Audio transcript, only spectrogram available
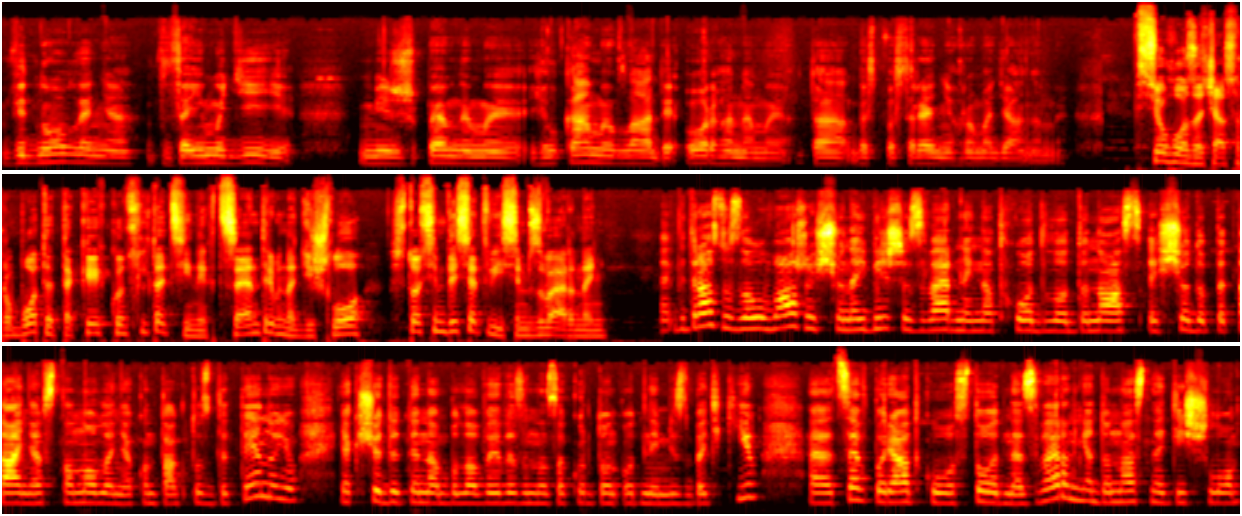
відновлення взаємодії між певними гілками влади, органами та безпосередньо громадянами. Всього за час роботи таких консультаційних центрів надійшло 178 звернень. Відразу зауважу, що найбільше звернень надходило до нас щодо питання встановлення контакту з дитиною. Якщо дитина була вивезена за кордон одним із батьків, Е, це в порядку 101 звернення до нас надійшло.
